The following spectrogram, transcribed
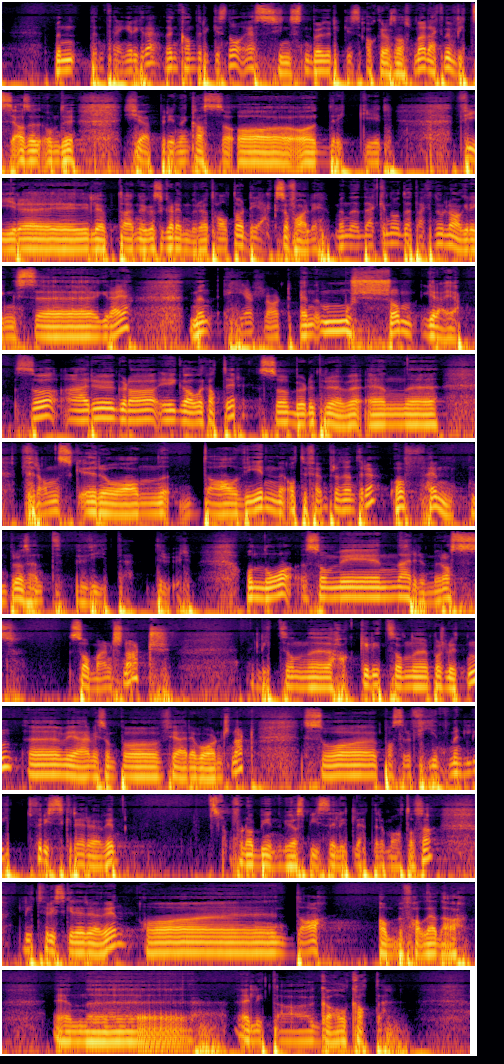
Men den trenger ikke det. Den kan drikkes nå. Jeg syns den bør drikkes akkurat sånn som den er. Det er ikke noe vits altså, om du kjøper inn en kasse og, og, drikker fire i løpet av en uke, og så glemmer du et halvt år. Det er ikke så farlig. Men det er noe, dette er ikke noe lagringsgreie. Uh, Men helt klart en morsom greie. Så er du glad i gale katter, så bør du prøve en eh, fransk Råndalvin med 85 rød og 15% hvite druer. Og nå som vi nærmer oss sommeren snart Litt sånn eh, hakket litt sånn eh, på slutten. Eh, vi er liksom på fjerde våren snart. Så passer det fint med litt friskere rødvin. For nå begynner vi å spise litt lettere mat også. Litt friskere rødvin. Og da anbefaler jeg da en, en lita gal katte.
